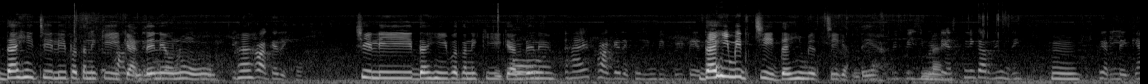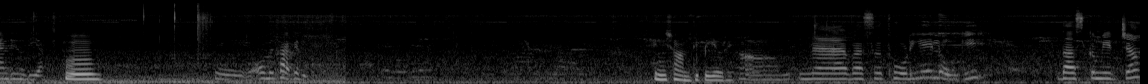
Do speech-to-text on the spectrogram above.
ਦਹੀਂ ਚਿਲੀ ਪਤਾ ਨਹੀਂ ਕੀ ਕਹਿੰਦੇ ਨੇ ਉਹਨੂੰ ਹੈ? ਖਾ ਕੇ ਦੇਖੋ। ਚਿਲੀ ਦਹੀਂ ਪਤਾ ਨਹੀਂ ਕੀ ਕਹਿੰਦੇ ਨੇ। ਹੈ ਖਾ ਕੇ ਦੇਖੋ ਜਿਵੇਂ ਬੀਬੀ ਟੇਸਟ ਦਹੀਂ ਮਿਰਚੀ ਦਹੀਂ ਮਿਰਚੀ ਕਹਿੰਦੇ ਆ। ਬੀਬੀ ਜਿਵੇਂ ਟੇਸਟ ਨਹੀਂ ਕਰਦੀ ਹੁੰਦੀ। ਹੂੰ। ਫਿਰ ਲੈ ਕੇ ਆਂਦੀ ਹੁੰਦੀ ਆ। ਹੂੰ। ਤੇ ਉਵੇਂ ਖਾ ਕੇ ਦੇਖੋ ਕਿੰਨੀ ਸ਼ਾਂਤੀ ਪਈ ਉਰੇ। ਹਾਂ ਮੈਂ ਬਸ ਥੋੜੀਆਂ ਹੀ ਲਊਂਗੀ 10 ਕ ਮਿਰਚਾਂ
